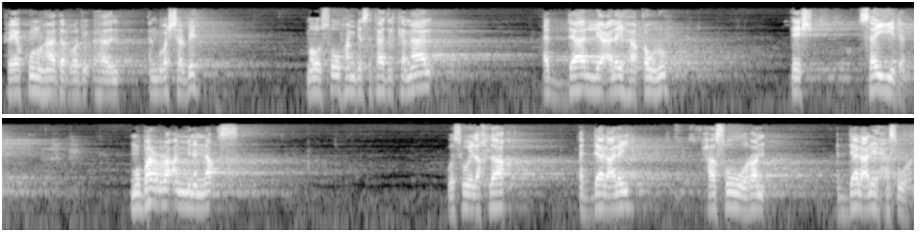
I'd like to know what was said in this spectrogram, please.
فيكون هذا الرجل هذا المبشر به موصوفا بصفات الكمال الدال عليها قوله إيش؟ سيدا مبرأ من النقص وسوء الأخلاق الدال عليه حصورا الدال عليه حصورا.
